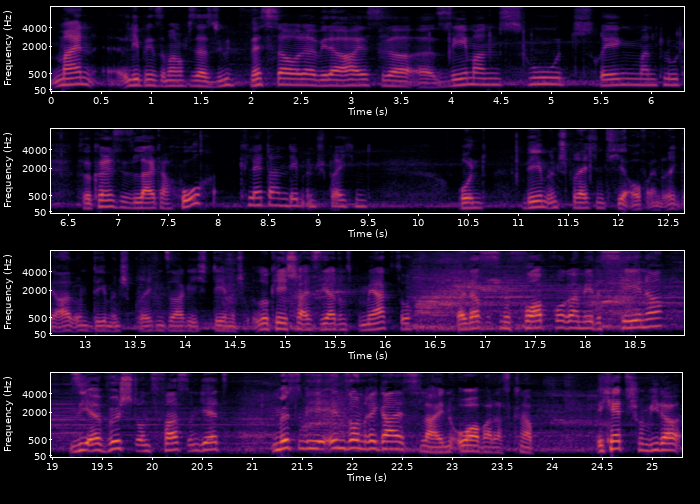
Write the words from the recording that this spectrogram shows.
Mein Liebling ist immer noch dieser Südwester oder wie der heißt, dieser äh, Seemannshut, Regenmantelhut. Also wir können jetzt diese Leiter hochklettern dementsprechend. Und dementsprechend hier auf ein Regal und dementsprechend sage ich dementsprechend. Okay, scheiße, sie hat uns bemerkt, so, weil das ist eine vorprogrammierte Szene. Sie erwischt uns fast und jetzt müssen wir hier in so ein Regal sliden. Oh, war das knapp. Ich hätte schon wieder,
